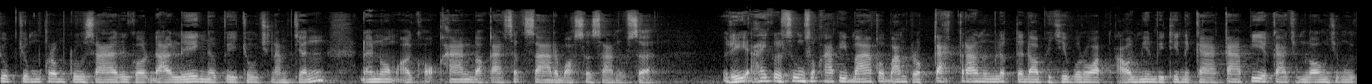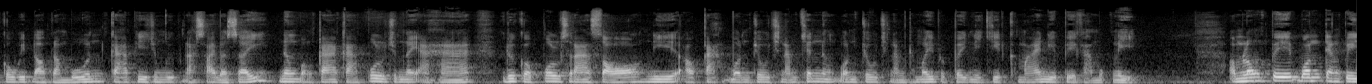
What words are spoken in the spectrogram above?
ជួបជុំក្រុមគ្រួសារឬក៏ដើរលេងនៅពេលចូលឆ្នាំចិនដែលនាំឲ្យខកខានដល់ការសិក្សារបស់សិស្សានុសិស្ស រីឯក្រសួងសុខាភិបាលក៏បានប្រកាសក្រៅរំលឹកទៅដល់ប្រជាពលរដ្ឋឲ្យមានវិធានការការពារការចម្លងជំងឺ Covid-19 ការពារជំងឺផ្ដាសាយបាសីនិងបង្ការការពុលចំណីអាហារឬក៏ពុលស្រាសនាឱកាសបុណ្យចូលឆ្នាំចិននិងបុណ្យចូលឆ្នាំថ្មីប្រពៃណីជាតិខ្មែរនាពេលខាងមុខនេះ។ អំឡុងពេលបន់ទាំងពីរ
